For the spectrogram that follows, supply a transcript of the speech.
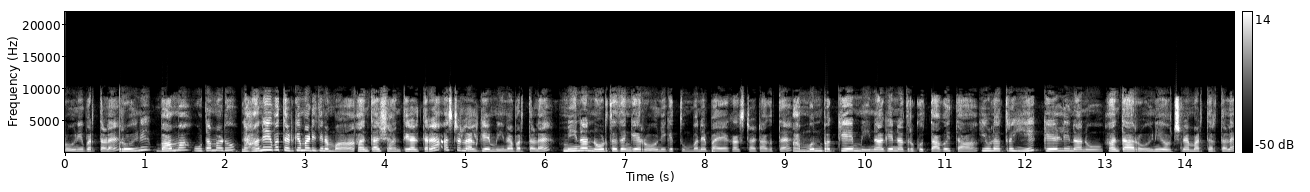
ರೋಹಿಣಿ ಬರ್ತಾಳೆ. ರೋಹಿಣಿ, ಬಾಮ್ಮ, ಊಟ ಮಾಡು. ನಾನೇ ಇವತ್ತು ಅಡ್ಗೆ ಮಾಡಿದೀನಮ್ಮ ಅಂತ ಶಾಂತಿ ಹೇಳ್ತಾರೆ. ಅಷ್ಟ್ರಲ್ಲಿ ಅಲ್ಗೆ ಮೀನಾ ಬರ್ತಾಳೆ. ಮೀನಾ ನೋಡ್ತದಂಗೆ ರೋಹಿಣಿಗೆ ತುಂಬಾನೇ ಭಯಕ್ಕೆ ಸ್ಟಾರ್ಟ್ ಆಗುತ್ತೆ. ಅಮ್ಮನ್ ಬಗ್ಗೆ ಮೀನಾಗೇನಾದ್ರೂ ಗೊತ್ತಾಗೋಯ್ತಾ? ಇವಳ ಹತ್ರ ಏಕ್ ಕೇಳಲಿ ನಾನು ಅಂತ ರೋಹಿಣಿ ಯೋಚನೆ ಮಾಡ್ತಾ ಇರ್ತಾಳೆ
